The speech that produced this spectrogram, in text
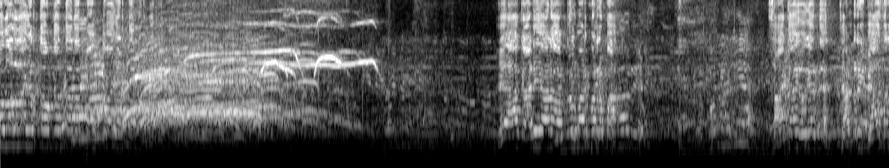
ಪಾಠವಾಗಿ ಅರ್ಥ ಮಾಡ್ಕೋರಿ. ಏ, ಆ ಗಾಡಿ ಯಾರು ಅನುಕೂಲ ಮಾಡ್ಕೊಳ್ರಪ್ಪ ಸಾಕಾಗಿ ಹೋಗೈತೆ. ಜನರಿಗೆ ಬೇಸರ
